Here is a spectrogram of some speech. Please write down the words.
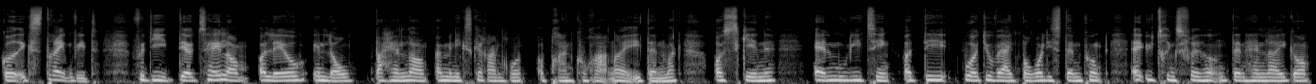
gået ekstremt vidt. Fordi det er jo tale om at lave en lov, der handler om, at man ikke skal rende rundt og brænde koraner i Danmark og skænde alle mulige ting. Og det burde jo være et borgerligt standpunkt, at ytringsfriheden, den handler ikke om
